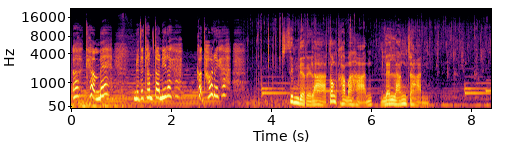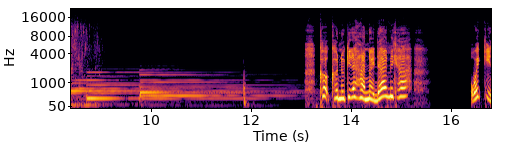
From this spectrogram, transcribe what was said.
เออค่ะแม่ หนูจะทำตอนนี้แหละค่ะ ขอโทษเลยค่ะ ซินเดอเรลล่าต้องทำอาหารและล้างจาน ขอขอหนูกินอาหารหน่อยได้ไหมคะ ไว้กิน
